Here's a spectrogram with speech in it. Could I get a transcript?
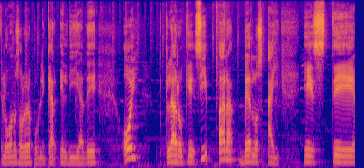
Lo vamos a volver a publicar el día de hoy. Claro que sí, para verlos ahí. Este.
